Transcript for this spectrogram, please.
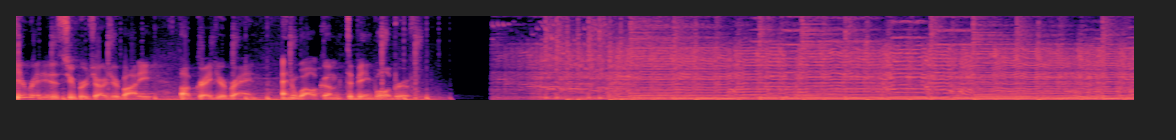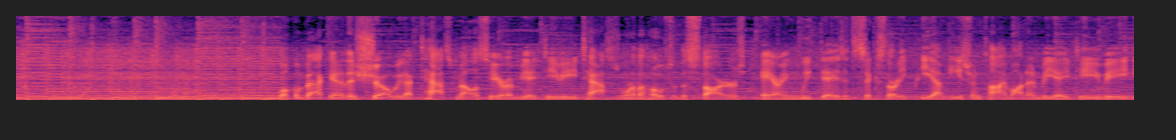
Get ready to supercharge your body, upgrade your brain, and welcome to being Bulletproof. Welcome back into the show. We got Tas Melas here of NBA TV. Tas is one of the hosts of The Starters, airing weekdays at 6.30 p.m. Eastern Time on NBA TV. You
